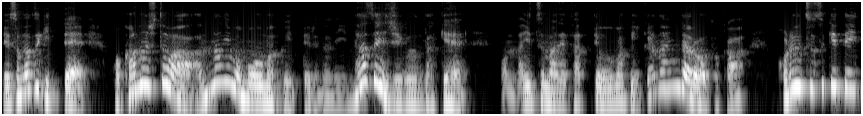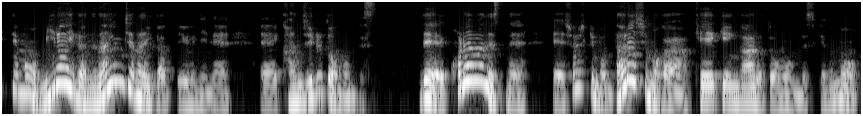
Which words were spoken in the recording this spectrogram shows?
で、その時って他の人はあんなにももううまくいってるのになぜ自分だけこんないつまで経ってもうまくいかないんだろうとか、これを続けていっても未来がないんじゃないかっていうふうにね、えー感じると思うんです。で、これはですね、えー正直もう誰しもが経験があると思うんですけども、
